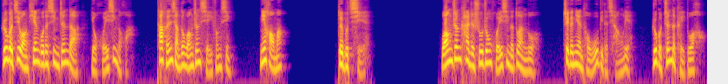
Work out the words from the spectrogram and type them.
如果寄往天国的信真的有回信的话，他很想跟王峥写一封信：“你好吗？对不起。”王峥看着书中回信的段落，这个念头无比的强烈。如果真的可以多好，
